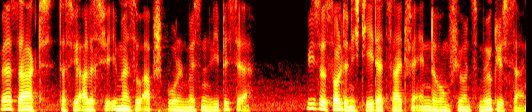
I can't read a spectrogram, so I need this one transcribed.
Wer sagt, dass wir alles für immer so abspulen müssen wie bisher? Wieso sollte nicht jederzeit Veränderung für uns möglich sein?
